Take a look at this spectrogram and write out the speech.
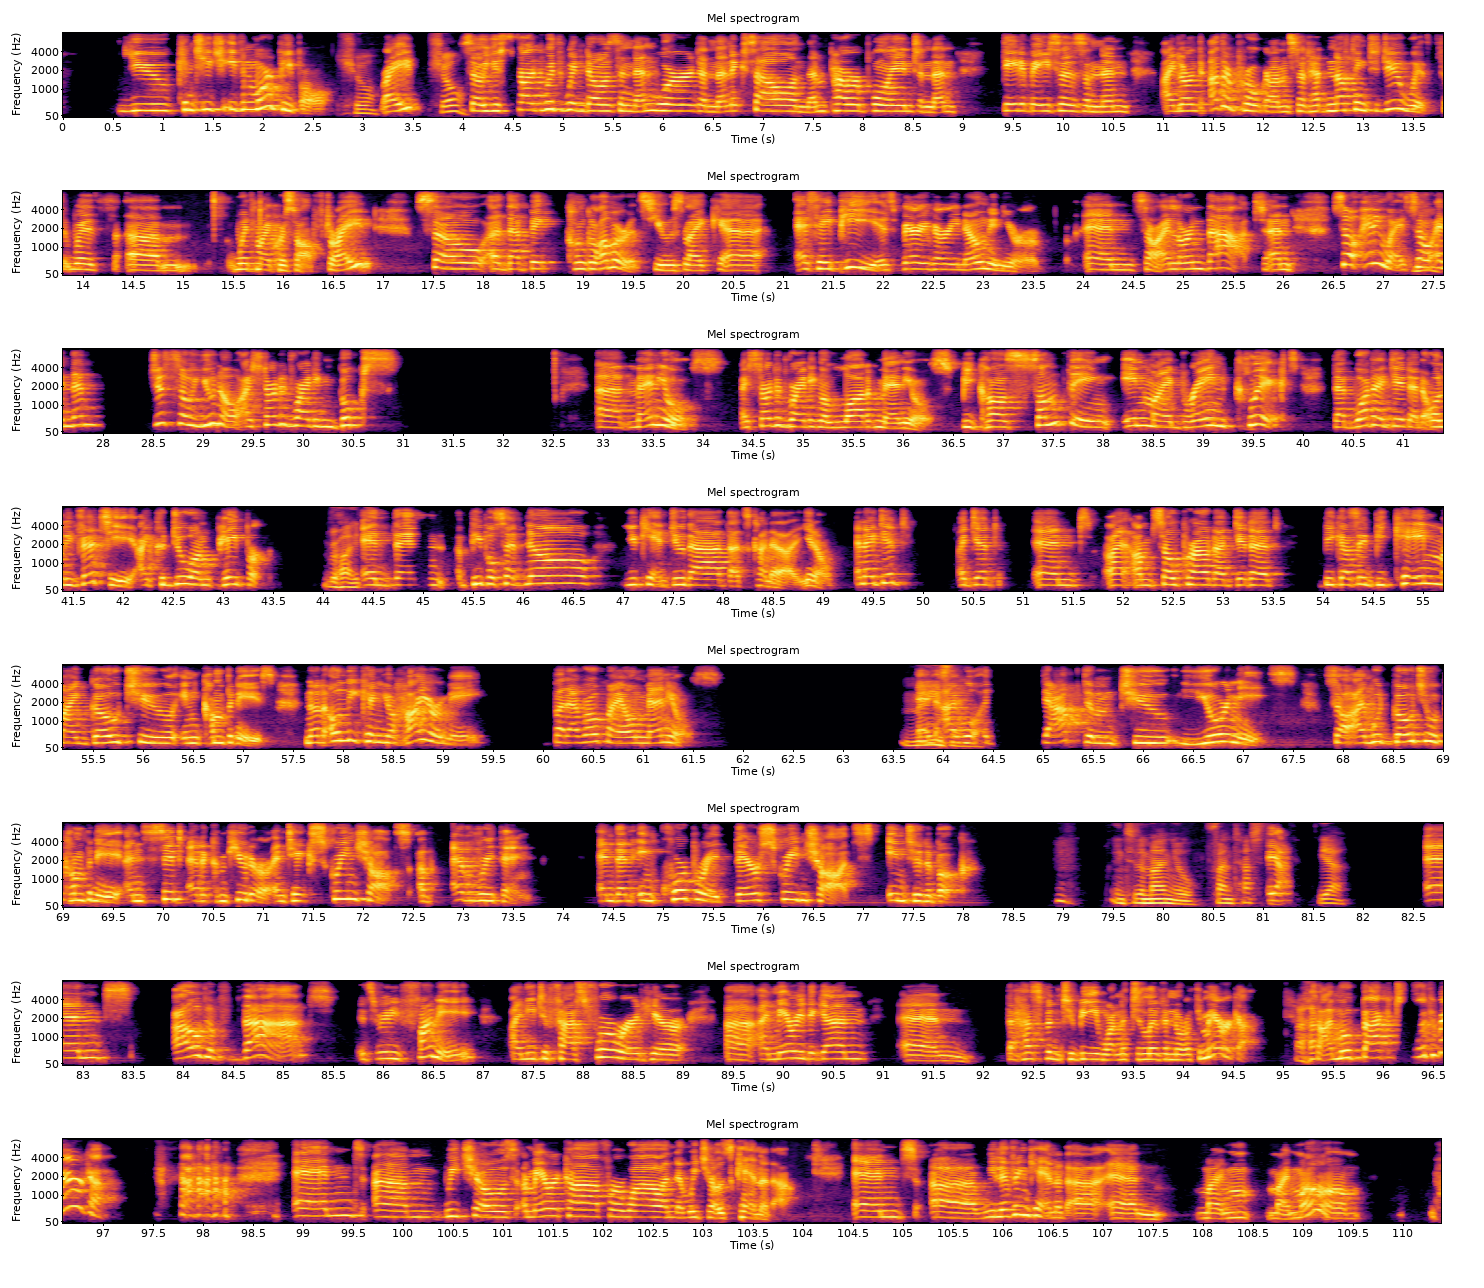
you can teach even more people, Sure. right? Sure. So you start with Windows and then Word and then Excel and then PowerPoint and then databases and then I learned other programs that had nothing to do with with um, with Microsoft, right? So uh, that big conglomerates use like uh, SAP is very very known in Europe, and so I learned that. And so anyway, so and then just so you know, I started writing books, uh, manuals. I started writing a lot of manuals because something in my brain clicked that what I did at Olivetti I could do on paper. Right. And then people said, no, you can't do that. That's kind of, you know. And I did. I did. And I, I'm so proud I did it because it became my go to in companies. Not only can you hire me, but I wrote my own manuals Amazing. and I will adapt them to your needs. So I would go to a company and sit at a computer and take screenshots of everything and then incorporate their screenshots into the book. Into the manual. Fantastic. Yeah. Yeah. And out of that, it's really funny. I need to fast forward here. Uh, I married again, and the husband to be wanted to live in North America. So I moved back to North America. and um, we chose America for a while, and then we chose Canada. And uh, we live in Canada, and my my mom,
